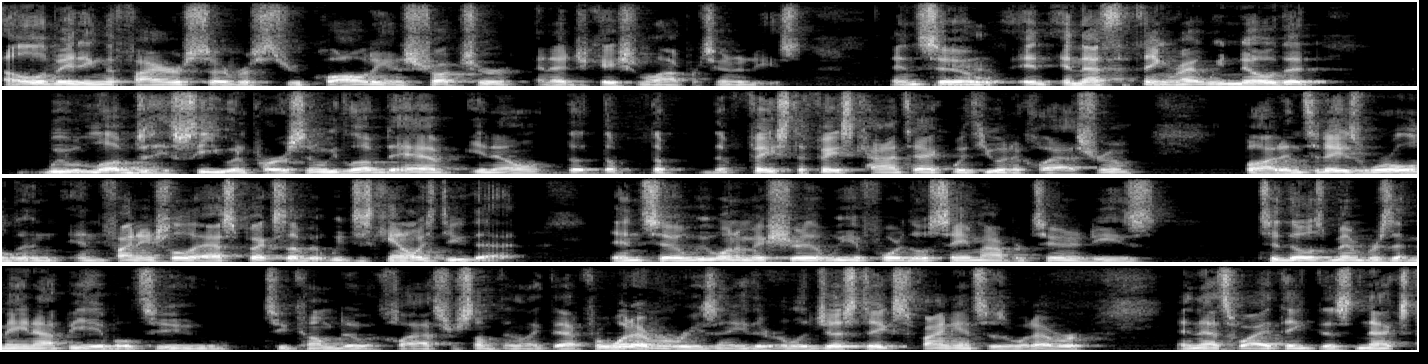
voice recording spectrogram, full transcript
elevating the fire service through quality and structure and educational opportunities. And so and, and that's the thing right? We know that we would love to see you in person. We'd love to have you know the the the face-to-face contact with you in a classroom. But in today's world and, and financial aspects of it we just can't always do that. And so we want to make sure that we afford those same opportunities to those members that may not be able to to come to a class or something like that for whatever reason, either logistics, finances, or whatever. And that's why I think this next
